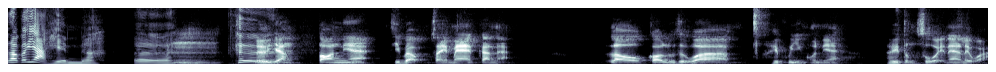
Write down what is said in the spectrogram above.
เราก็อยากเห็นนะเออออืมคือหรืออย่างตอนเนี้ย ที่แบบใส่แมสกันอะเราก็รู้สึกว่าเฮ้ยผู้หญิงคนเนี้ยเฮ้ยต้องสวยแน่เลยว่ะ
